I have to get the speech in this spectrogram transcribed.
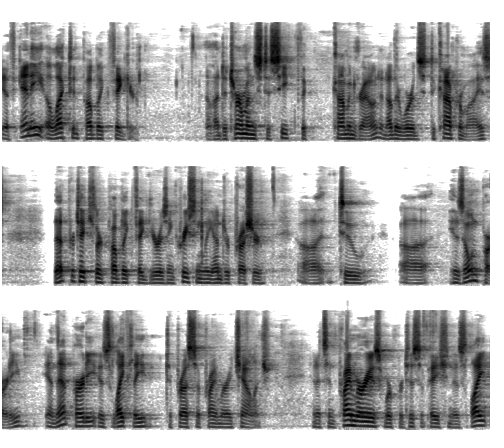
If any elected public figure uh, determines to seek the common ground, in other words, to compromise, that particular public figure is increasingly under pressure uh, to uh, his own party, and that party is likely to press a primary challenge. And it's in primaries where participation is light,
